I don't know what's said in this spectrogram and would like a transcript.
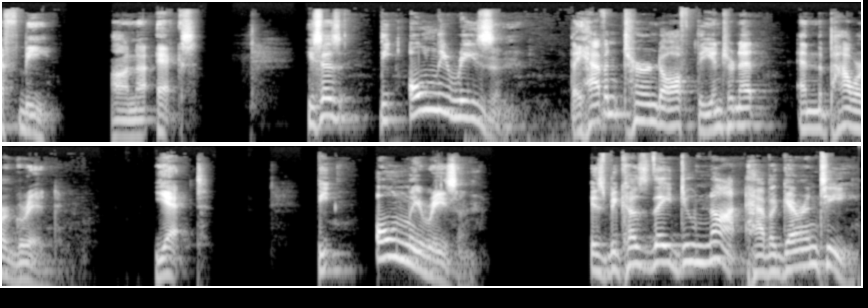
FB on uh, X. He says the only reason they haven't turned off the internet and the power grid yet, the only reason is because they do not have a guarantee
